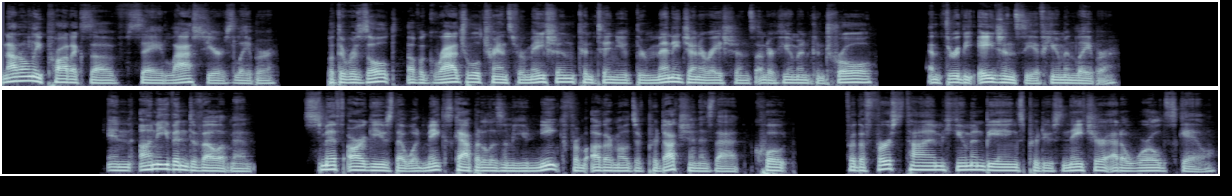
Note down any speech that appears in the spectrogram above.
not only products of, say, last year's labor, but the result of a gradual transformation continued through many generations under human control and through the agency of human labor. In Uneven Development, Smith argues that what makes capitalism unique from other modes of production is that, quote, for the first time, human beings produce nature at a world scale.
